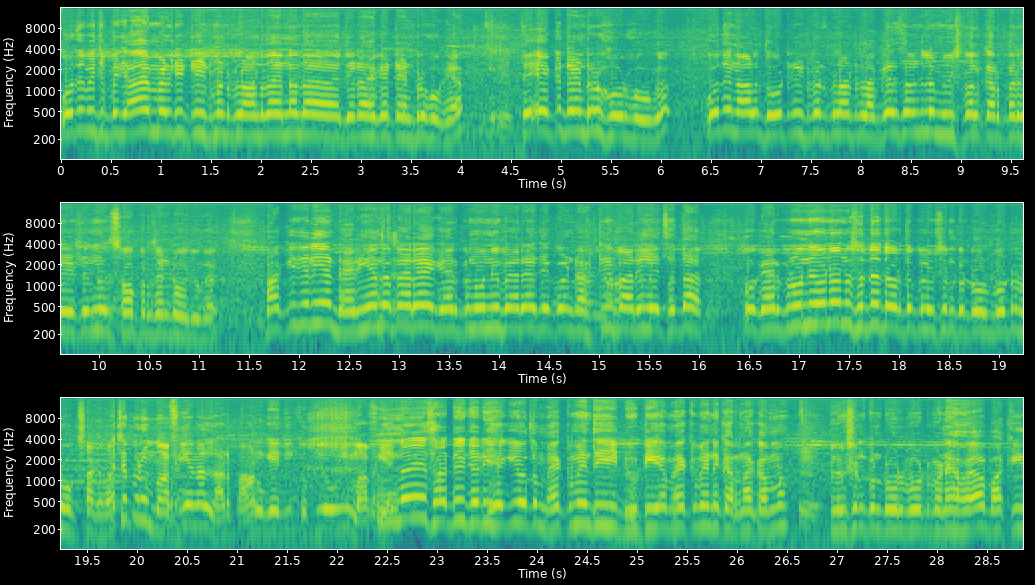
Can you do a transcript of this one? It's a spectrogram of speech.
ਉਹਦੇ ਵਿੱਚ 50 ਐਮਐਲਡੀ ਟ੍ਰੀਟਮੈਂਟ ਪਲਾਂਟ ਦਾ ਇਹਨਾਂ ਦਾ ਜਿਹੜਾ ਹੈਗਾ ਟੈਂਡਰ ਹੋ ਗਿਆ। ਤੇ ਇੱਕ ਟੈਂਡਰ ਹੋਰ ਹੋਊਗਾ। ਉਹਦੇ ਨਾਲ ਦੋ ਟ੍ਰੀਟਮੈਂਟ ਪਲਾਂਟ ਲੱਗ ਗਏ ਸਮਝ ਲਓ ਮਿਊਨਿਸਪਲ ਕਾਰਪੋਰੇਸ਼ਨ ਨੂੰ 100% ਹੋ ਜਾਊਗਾ। ਬਾਕੀ ਜਿਹੜੀਆਂ ਡੈਰੀਆਂ ਦਾ ਪੈ ਰਿਹਾ ਗੈਰ ਕਾਨੂੰਨੀ ਪੈ ਰਿਹਾ ਜੇ ਕੋਈ ਇੰਡਸਟਰੀ ਪਾ ਰਹੀ ਹੈ ਸਿੱਧਾ ਉਹ ਗੈਰ ਕਾਨੂੰਨੀ ਉਹਨਾਂ ਨੂੰ ਸਿੱਧੇ ਤੌਰ ਤੇ ਪੋਲੂਸ਼ਨ ਕੰਟਰੋਲ ਬੋਰਡ ਰੋਕ ਸਕਦਾ। ਅੱਛਾ ਪਰ ਉਹ ਮਾਫੀਆ ਨਾਲ ਲੜ ਪਾਉਣਗੇ ਜੀ ਕਿਉਂਕਿ ਉਹ ਵੀ ਮਾਫੀਆ ਨਹੀਂ ਸਾਡੀ ਜਿਹੜੀ ਹੈਗੀ ਉਹ ਤਾਂ ਮਹਿਕਮੇ ਦੀ ਡਿਊਟੀ ਆ ਮਹਿਕਮੇ ਨੇ ਕਰਨਾ ਕੰਮ। ਪੋਲੂਸ਼ਨ ਕੰਟਰੋਲ ਬੋਰਡ ਬਣਿਆ ਹੋਇਆ ਬਾਕੀ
